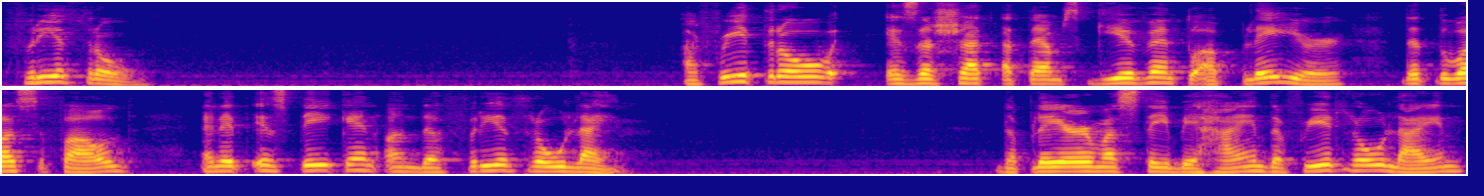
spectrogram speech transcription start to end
free throw. A free throw is a shot attempts given to a player that was fouled and it is taken on the free throw line. The player must stay behind the free throw line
